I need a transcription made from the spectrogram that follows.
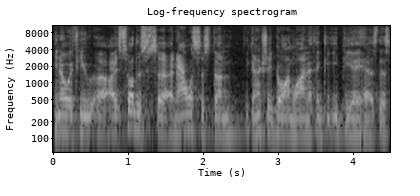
You know, if you, uh, I saw this uh, analysis done, you can actually go online, I think the EPA has this,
